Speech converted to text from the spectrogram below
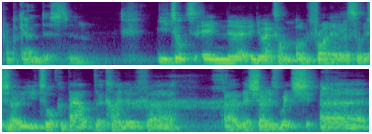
propagandist, you know. You talked in uh, in your act on, on Friday when I saw the show. You talk about the kind of uh, uh, the shows which uh,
